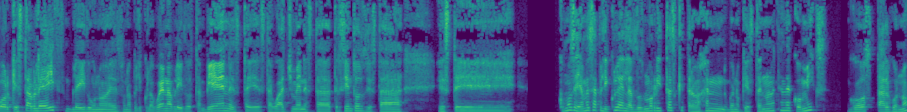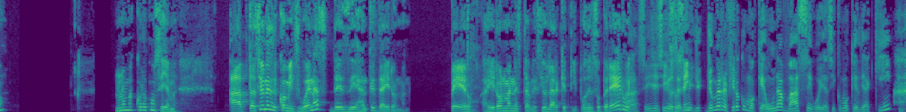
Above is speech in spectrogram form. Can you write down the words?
Porque está Blade, Blade 1 es una película buena, Blade 2 también, este, está Watchmen, está 300, está, este, ¿cómo se llama esa película de las dos morritas que trabajan, bueno, que está en una tienda de cómics? Ghost algo, ¿no? No me acuerdo cómo se llama. Adaptaciones de cómics buenas desde antes de Iron Man. Pero Iron Man estableció el arquetipo del superhéroe. Ah, sí, sí, sí. O sea, Yo, yo, me refiero como que a una base, güey. Así como que de aquí ah,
